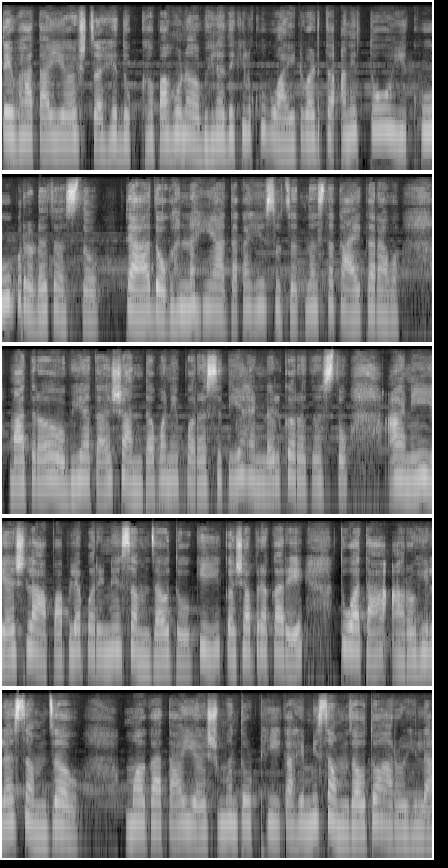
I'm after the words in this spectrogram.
तेव्हा आता यशचं हे दुःख पाहून अभिला देखील खूप वाईट वाटतं आणि तोही खूप रडत असतो. त्या दोघांनाही आता काही सुचत नसतं काय करावं. मात्र अभि आता शांतपणे परिस्थिती हँडल करत असतो आणि यशला आपापल्या परीने समजावतो की कशाप्रकारे तू आता आरोहीला समजव. मग आता यश म्हणतो ठीक आहे मी समजावतो आरोहीला.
